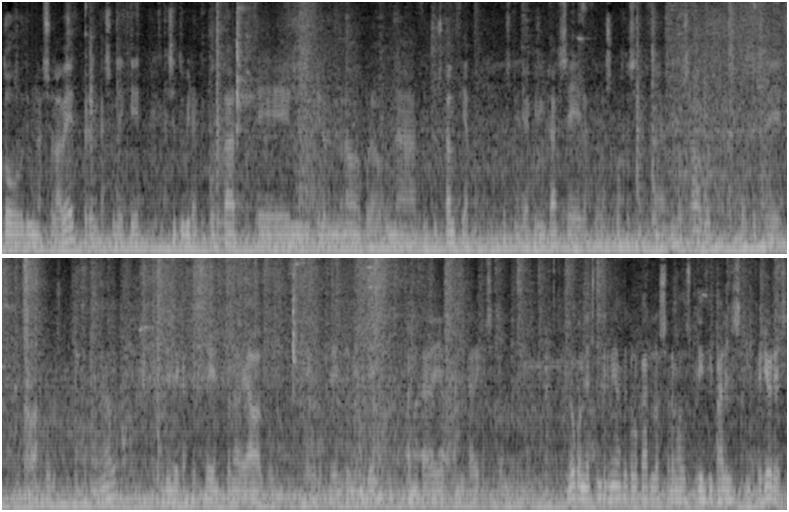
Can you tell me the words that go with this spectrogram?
todo de una sola vez, pero en caso de que se tuviera que cortar el, hormigonado por alguna circunstancia, pues tendría que evitarse el hacer los cortes en las zonas de los abacos, los cortes de, de trabajo, los cortes de hormigonado, y tendría que hacerse en zona de abaco, preferentemente a mitad de, a mitad de casi todo. Luego cuando estén terminados de colocar los armados principales inferiores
